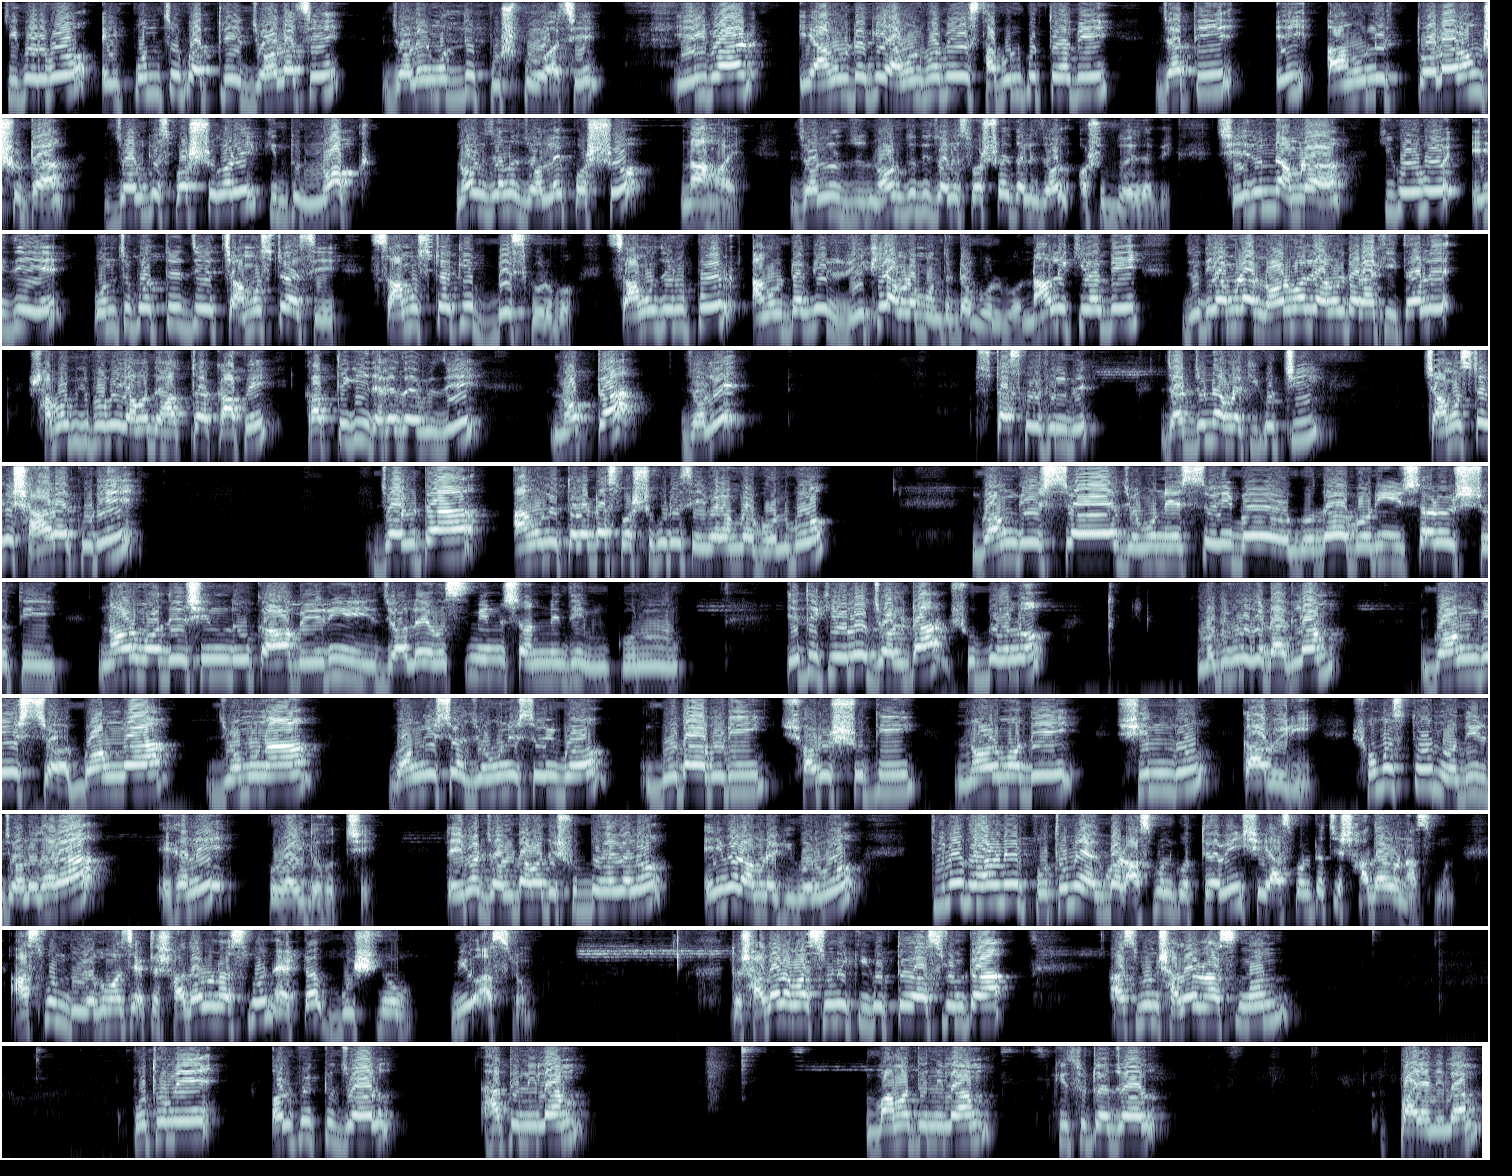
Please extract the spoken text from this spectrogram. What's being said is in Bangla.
কি করব? এই পঞ্চপাত্রে জল আছে, জলের মধ্যে পুষ্প আছে। এইবার এই আঙুলটাকে এমনভাবে স্থাপন করতে হবে যাতে এই আঙুলের তলার অংশটা জলকে স্পর্শ করে, কিন্তু নখ নখ যেন জলে স্পর্শ না হয়। জল, নখ যদি জলে স্পর্শ হয়, তাহলে জল অশুদ্ধ হয়ে যাবে। সেই জন্য আমরা কি করব? এই যে পঞ্চপত্রের যে চামচটা আছে, চামচটাকে বেশ করব। চামচের উপর আঙুলটাকে রেখে আমরা মন্ত্রটা বলব। নাহলে কি হবে? যদি আমরা নর্মালি আঙুলটা রাখি, তাহলে স্বাভাবিকভাবেই আমাদের হাতটা কাঁপে। কাঁপতে গিয়ে দেখা যাবে যে নখটা জলে টাচ করে ফেলবে। যার জন্য আমরা কি করছি? চামচটাকে সাহারা করে জলটা আঙুলের তলাটা স্পর্শ করেছে এবার আমরা বলব গঙ্গেশ্ব যমুনেশ্বৈব গোদাবরী সরস্বতী, নর্মদে সিন্ধু কাবেরী, জলে অস্মিন সন্নিধিম কুরু। এতে কি হলো? জলটা শুদ্ধ হলো। নদীগুলোকে ডাকলাম। গঙ্গেশ্বর গঙ্গা, যমুনা গঙ্গেশ্বর যমুনেশ্বৈব, গোদাবরী, সরস্বতী, নর্মদে সিন্ধু, কাবেরী। সমস্ত নদীর জলধারা এখানে প্রবাহিত হচ্ছে। তো এবার জলটা আমাদের শুদ্ধ হয়ে গেল। এইবার আমরা কি করব? তিলক ধারণের প্রথমে একবার আসমন করতে হবে। সেই আসমনটা হচ্ছে সাধারণ আসমন। আসমন দুই রকম আছে, একটা সাধারণ আসমন, একটা বৈষ্ণবীয় আশ্রম। তো সাধারণ আশ্রমে কি করতে হবে আশ্রমটা? আসমন, সাধারণ আসমন। প্রথমে অল্প একটু জল হাতে নিলাম বাম হাতে নিলাম, কিছুটা জল পায়ে নিলাম।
